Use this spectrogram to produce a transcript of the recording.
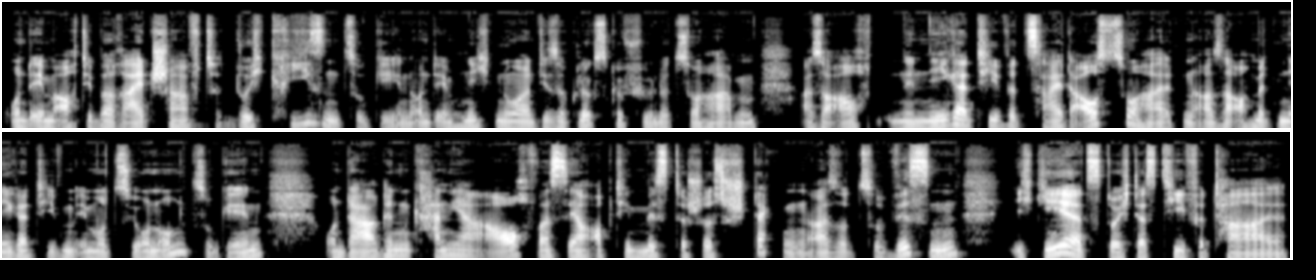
und eben auch die Bereitschaft, durch Krisen zu gehen und eben nicht nur diese Glücksgefühle zu haben, also auch eine negative Zeit auszuhalten, also auch mit negativen Emotionen umzugehen. Und darin kann ja auch was sehr Optimistisches stecken. Also zu wissen, ich gehe jetzt durch das tiefe Tal,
